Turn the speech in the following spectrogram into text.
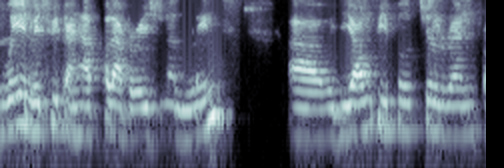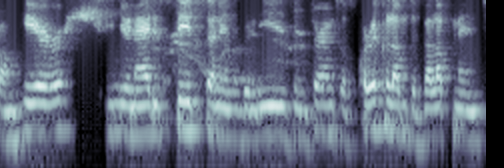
way in which we can have collaboration and links uh, with young people, children from here in the United States and in Belize in terms of curriculum development.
